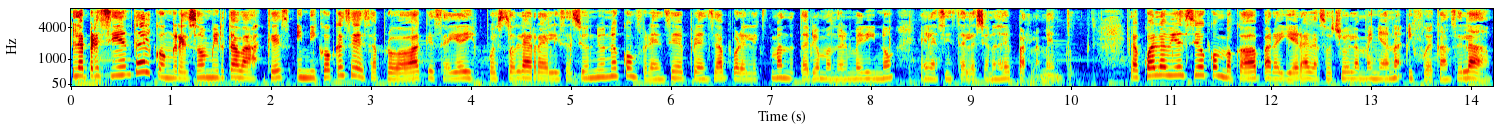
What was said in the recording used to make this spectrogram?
La presidenta del Congreso, Mirta Vázquez, indicó que se desaprobaba que se haya dispuesto la realización de una conferencia de prensa por el exmandatario Manuel Merino en las instalaciones del Parlamento, la cual había sido convocada para ayer a las 8 de la mañana y fue cancelada.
